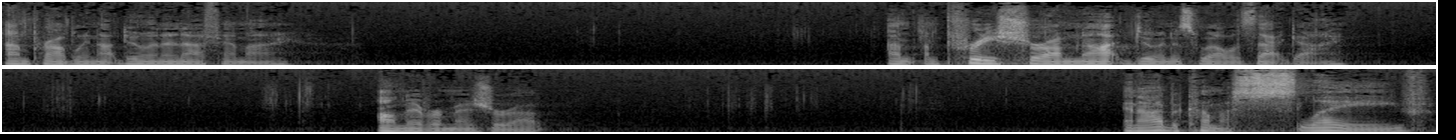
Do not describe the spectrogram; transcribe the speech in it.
I'm probably not doing enough, am I? I'm, I'm pretty sure I'm not doing as well as that guy. I'll never measure up. And I become a slave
